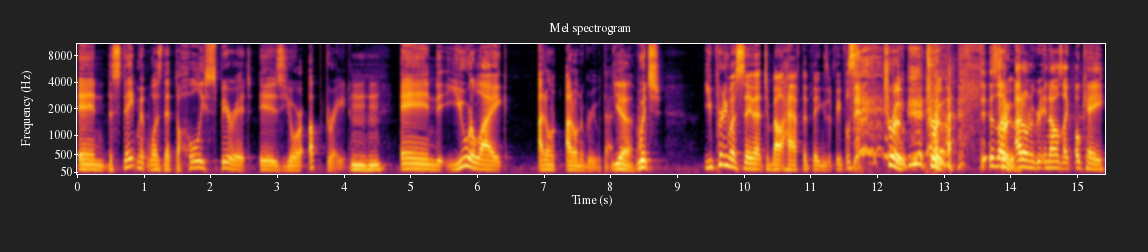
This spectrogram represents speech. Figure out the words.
and the statement was that the holy spirit is your upgrade mm-hmm. and you were like i don't i don't agree with that Yeah. which you pretty much say that to about half the things that people say True, true. it's like True. i don't agree and i was like okay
